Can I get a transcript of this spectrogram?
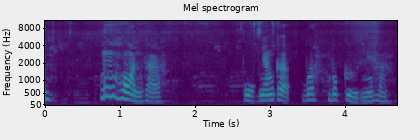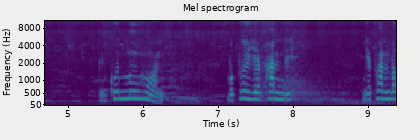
นมือห่อนค่ะ ปลูกยังกะบ่บ่เกิดนี่ค่ะ เป็นคนมือห่อนบ่คือยายพันธุ์ด้ยายพันธุ์เรา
